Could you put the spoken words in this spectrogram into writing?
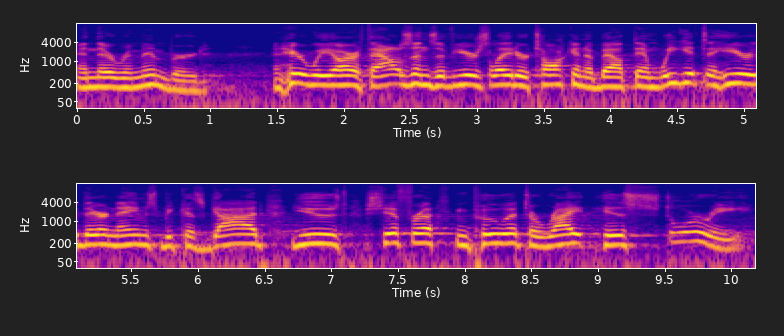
and they're remembered and here we are, thousands of years later, talking about them. We get to hear their names because God used Shiphrah and Puah to write his story.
